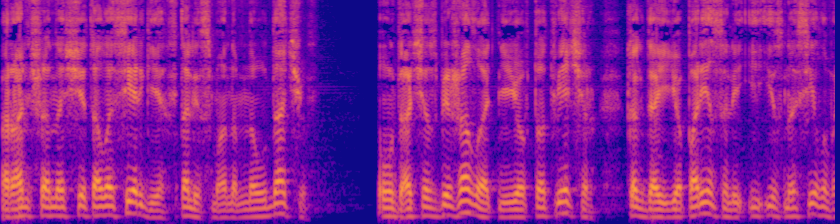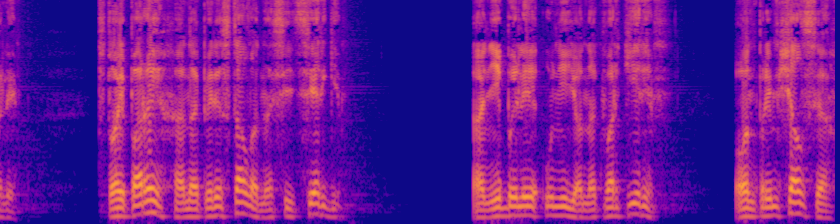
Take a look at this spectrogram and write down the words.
Раньше она считала серьги талисманом на удачу. Удача сбежала от нее в тот вечер, когда ее порезали и изнасиловали. С той поры она перестала носить серьги. Они были у нее на квартире. Он примчался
